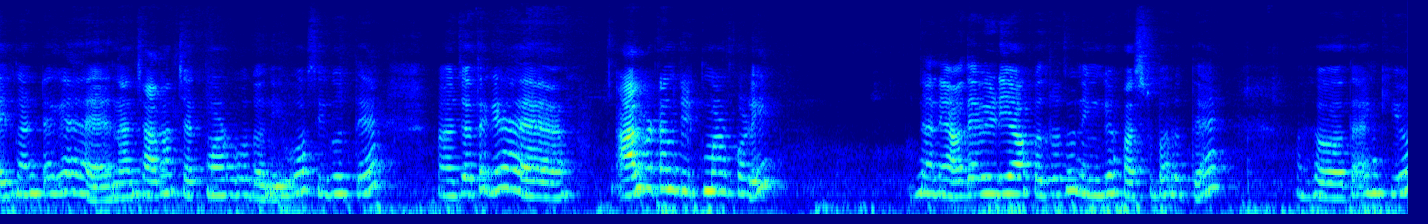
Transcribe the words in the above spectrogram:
ಐದು ಗಂಟೆಗೆ ನಾನು ಚಾನಲ್ ಚೆಕ್ ಮಾಡ್ಬೋದು, ನೀವು ಸಿಗುತ್ತೆ. ಜೊತೆಗೆ ಆಲ್ ಬಟನ್ ಕ್ಲಿಕ್ ಮಾಡ್ಕೊಳ್ಳಿ. ನಾನು ಯಾವುದೇ ವಿಡಿಯೋ ಹಾಕಿದ್ರೂ ನಿಮಗೆ ಫಸ್ಟ್ ಬರುತ್ತೆ. ಸೊ ಥ್ಯಾಂಕ್ ಯು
